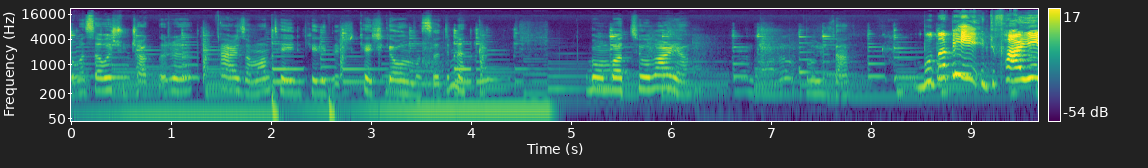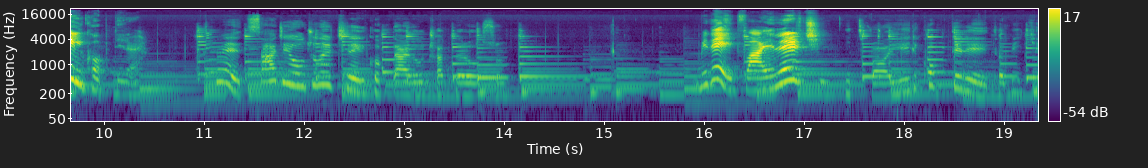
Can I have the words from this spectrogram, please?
Ama savaş uçakları her zaman tehlikelidir. Keşke olmasa değil mi? Bomba atıyorlar ya. O yüzden. Bu da bir itfaiye helikopteri. Evet, sadece yolcular için helikopter ve uçaklar olsun. Bir de itfaiyeler için. İtfaiye helikopteri tabii ki.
